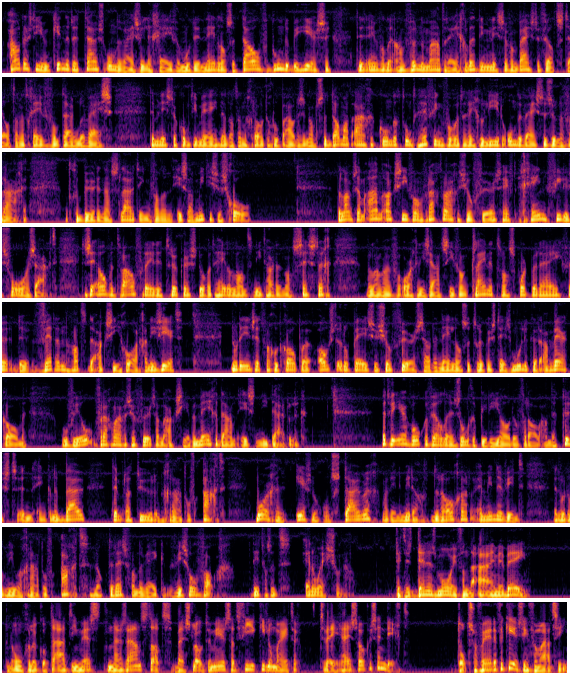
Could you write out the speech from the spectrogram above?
Ouders die hun kinderen thuis onderwijs willen geven moeten de Nederlandse taal voldoende beheersen. Dit is een van de aanvullende maatregelen die minister Van Bijsterveld stelt aan het geven van thuisonderwijs. De minister komt hiermee nadat een grote groep ouders in Amsterdam had aangekondigd ontheffing voor het reguliere onderwijs te zullen vragen. Dat gebeurde na sluiting van een islamitische school. De langzaam aanactie van vrachtwagenchauffeurs heeft geen files veroorzaakt. Tussen 11 en 12 reden truckers door het hele land niet harder dan 60. Belangenorganisatie van kleine transportbedrijven, de Verren, had de actie georganiseerd. Door de inzet van goedkope Oost-Europese chauffeurs zouden Nederlandse truckers steeds moeilijker aan werk komen. Hoeveel vrachtwagenchauffeurs aan de actie hebben meegedaan is niet duidelijk. Het weer, wolkenvelden en zonnige perioden, vooral aan de kust een enkele bui. Temperatuur een graad of 8. Morgen eerst nog onstuimig, maar in de middag droger en minder wind. Het wordt opnieuw een graad of 8 en ook de rest van de week wisselvallig. Dit was het NOS Journaal. Dit is Dennis Mooi van de ANWB. Een ongeluk op de A10 West naar Zaanstad. Bij Slotermeer staat 4 kilometer. Twee rijstroken zijn dicht. Tot zover de verkeersinformatie.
